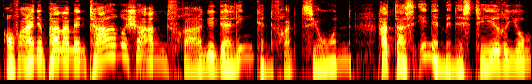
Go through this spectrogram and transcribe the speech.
Auf eine parlamentarische Anfrage der linken Fraktion hat das Innenministerium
